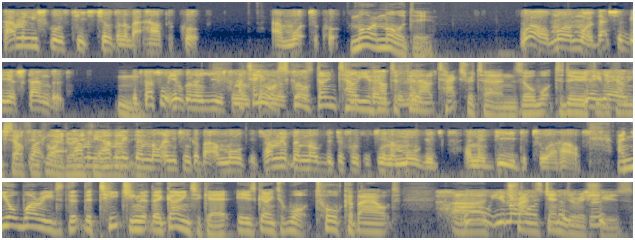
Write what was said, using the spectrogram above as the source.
How many schools teach children about how to cook and what to cook? More and more do. Well, more and more. That should be a standard. If that's what you're going to use to maintain Hmm. tell you what, yourself, schools don't tell you how to fill out tax returns or what to do if Yeah, you're yeah, becoming self-employed that. or how anything many, how many like of that. them know anything about a mortgage? How many of them know the difference between a mortgage and a deed to a house? And you're worried that the teaching that they're going to get is going to what? Talk about uh, Well, you know what, to tell you transgender truth, issues.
